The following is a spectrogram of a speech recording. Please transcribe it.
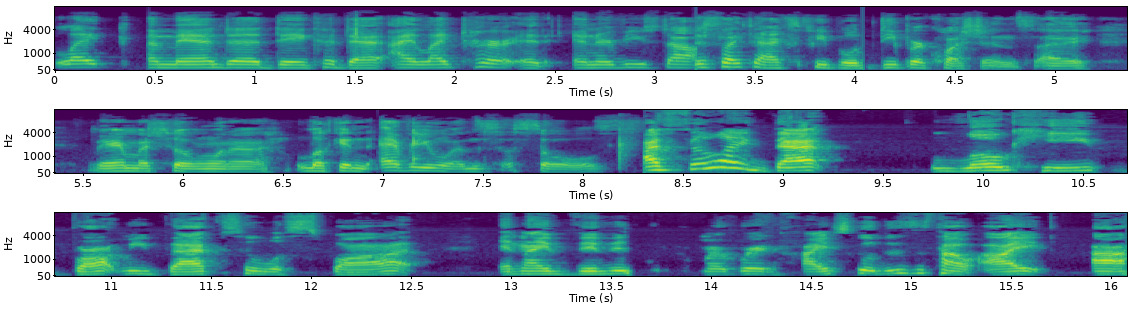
like Amanda de Cadenet. I liked her at interview style. I just like to ask people deeper questions. I very much don't want to look in everyone's souls. I feel like that low key brought me back to a spot, and I vividly remember in high school. This is how I uh,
